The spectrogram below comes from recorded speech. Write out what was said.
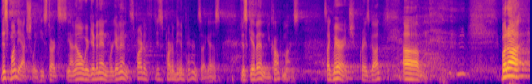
this Monday. Actually, he starts. Yeah, no, we're giving in. We're giving in. It's part of just part of being parents, I guess. Just give in. You compromise. It's like marriage, praise God. Um, but uh,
